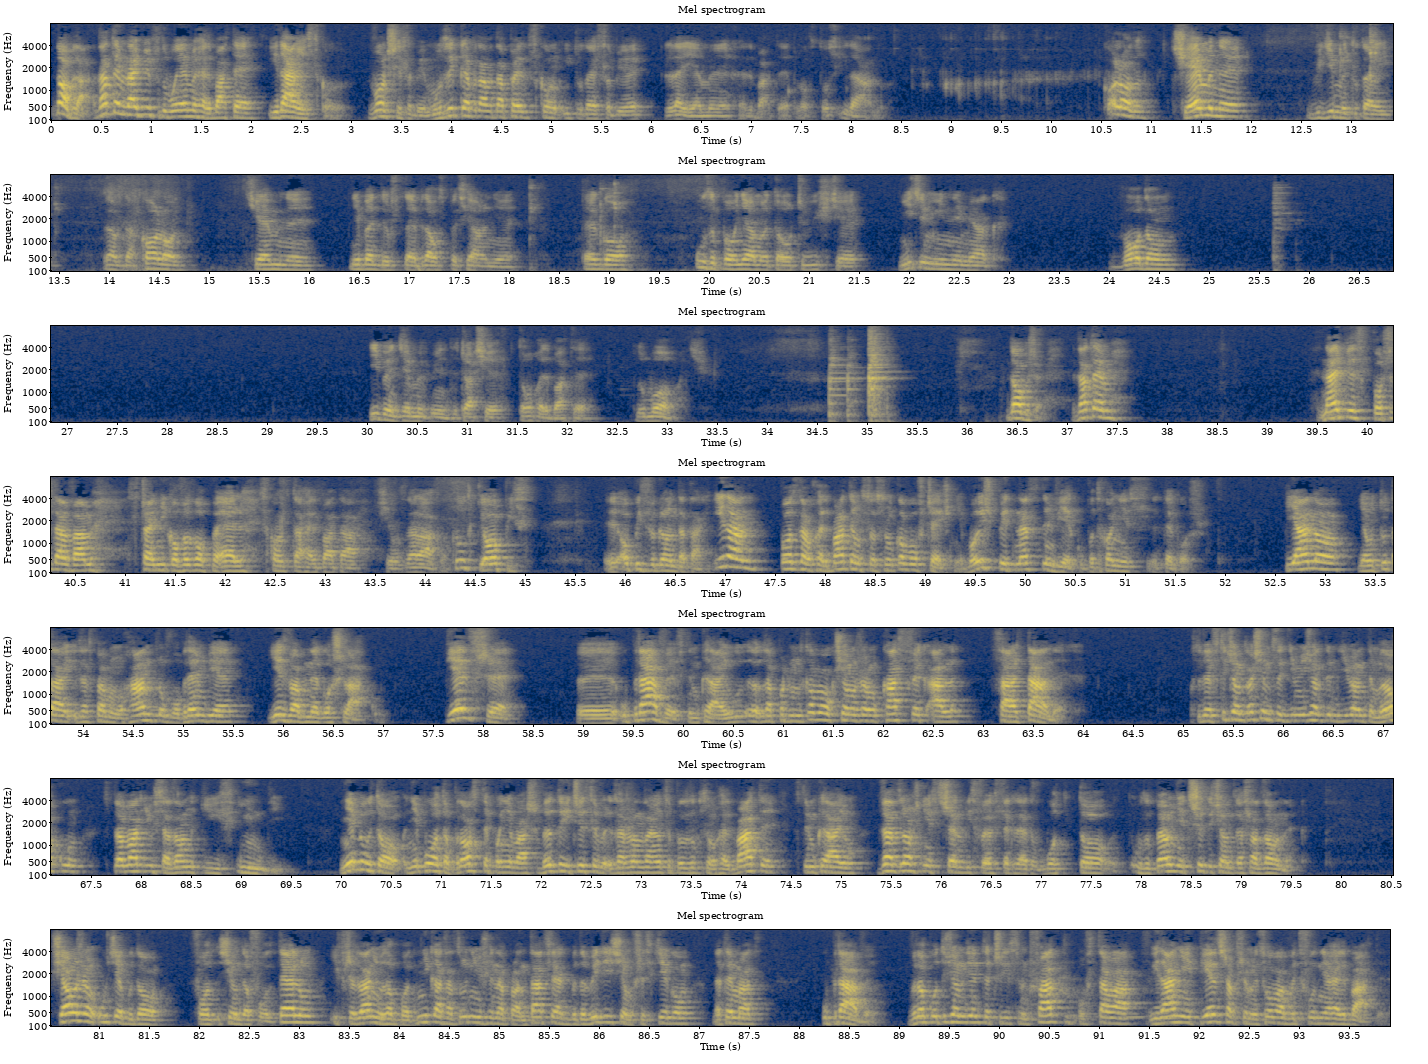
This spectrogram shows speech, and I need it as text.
Dobra, zatem najpierw próbujemy herbatę irańską. Włączcie sobie muzykę, prawda, perską i tutaj sobie lejemy herbatę prosto z Iranu. Kolor ciemny. Widzimy tutaj, prawda, kolor ciemny. Nie będę już tutaj brał specjalnie tego. Uzupełniamy to oczywiście niczym innym jak wodą. I będziemy w międzyczasie tą herbatę próbować. Dobrze, zatem najpierw poczytam Wam z czajnikowego.pl skąd ta herbata się znalazła. Krótki opis. Y, opis wygląda tak. Iran poznał herbatę stosunkowo wcześnie, bo już w XV wieku, pod koniec tegoż. Pijano ją tutaj za sprawą handlu w obrębie jedwabnego szlaku. Pierwsze y, uprawy w tym kraju zapoczątkował książę Kasfek al-Saltanech, który w 1899 roku sprowadził sadzonki z Indii. Nie, był to, nie było to proste, ponieważ Brytyjczycy zarządzający produkcją herbaty tym kraju zazdrośnie strzegli swoich sekretów. Było to zupełnie 3000 sadzonek. Książę uciekł do się do fortelu i w przebraniu robotnika zatrudnił się na plantacjach, by dowiedzieć się wszystkiego na temat uprawy. W roku 1934 powstała w Iranie pierwsza przemysłowa wytwórnia herbaty.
